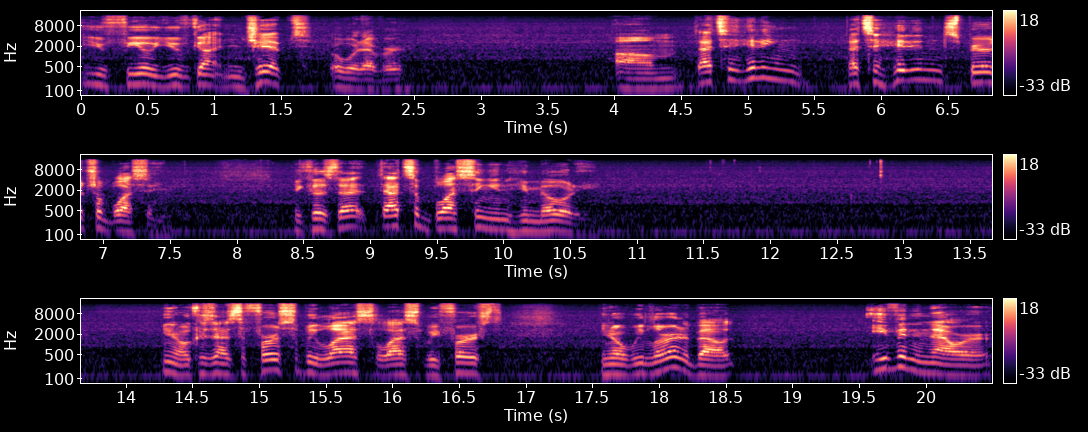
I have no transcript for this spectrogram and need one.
you feel you've gotten gypped or whatever, um, that's a hidden that's a hidden spiritual blessing. Because that that's a blessing in humility. You know because as the first will be last the last will be first. You know we learn about even in our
